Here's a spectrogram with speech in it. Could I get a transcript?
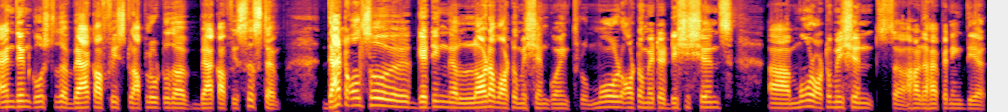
and then goes to the back office to upload to the back office system that also uh, getting a lot of automation going through more automated decisions uh, more automations uh, are happening there.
